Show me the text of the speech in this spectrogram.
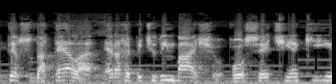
terço da tela era repetido embaixo. Você tinha que,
